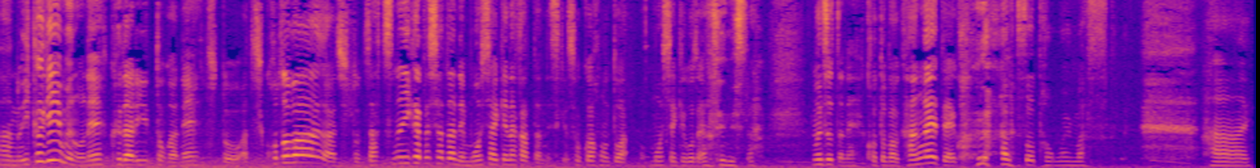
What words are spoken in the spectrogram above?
あの、イカゲームのね、下りとかね、ちょっと、私言葉がちょっと雑な言い方しちゃったんで申し訳なかったんですけど、そこは本当は申し訳ございませんでした。もうちょっとね、言葉を考えて、今度話そうと思います。はい。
